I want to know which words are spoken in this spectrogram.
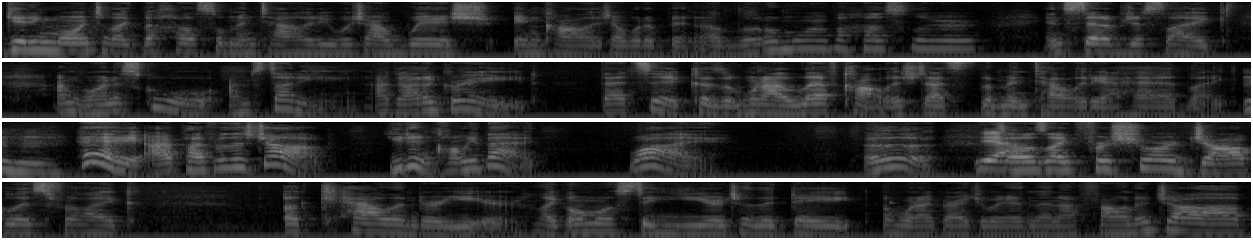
getting more into like the hustle mentality, which I wish in college I would have been a little more of a hustler instead of just like I'm going to school, I'm studying, I got a grade. That's it. Because when I left college, that's the mentality I had. Like, mm-hmm. hey, I applied for this job. You didn't call me back. Why? Ugh. Yeah. So I was like, for sure, jobless for like a calendar year, like almost a year to the date of when I graduated. And then I found a job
